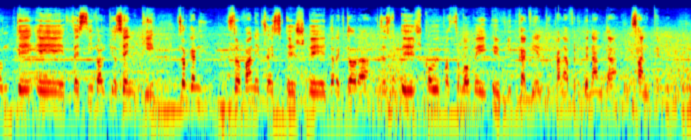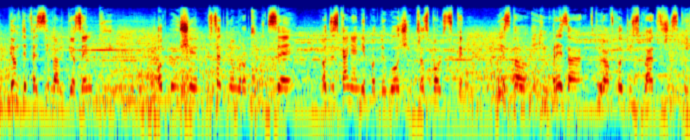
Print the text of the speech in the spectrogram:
Piąty y, festiwal piosenki zorganizowany przez y, y, dyrektora y, szkoły podstawowej w Lipkach Wielkich, pana Ferdynanda Sankę. Piąty festiwal piosenki odbył się w setną rocznicę odzyskania niepodległości przez Polskę. Jest to impreza, która wchodzi w skład wszystkich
